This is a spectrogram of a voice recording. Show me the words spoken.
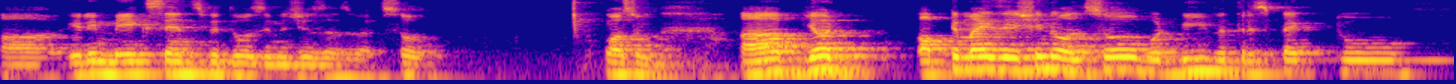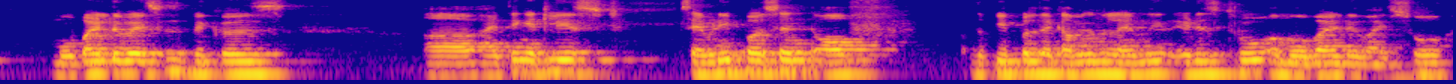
uh, really makes sense with those images as well. So awesome. Uh, your optimization also would be with respect to mobile devices because uh, I think at least 70% of the people they're coming on the line, it is through a mobile device. So,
